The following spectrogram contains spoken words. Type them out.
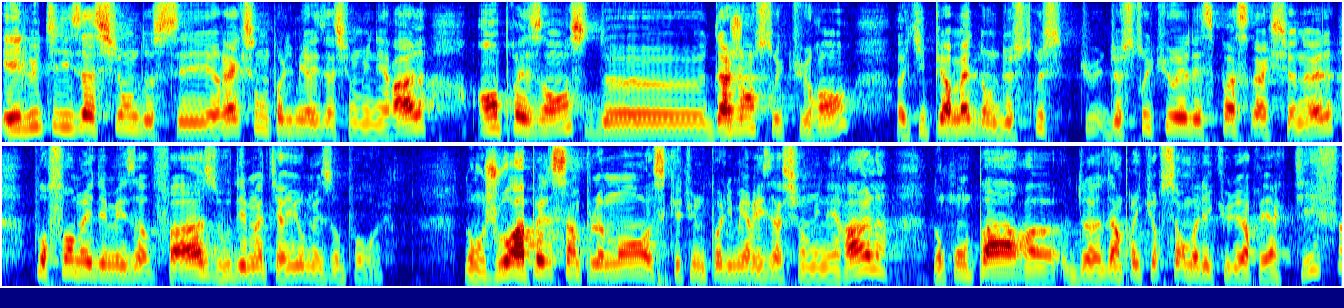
et l'utilisation de ces réactions de polymérisation minérale en présence d'agents structurants euh, qui permettent donc de, de structurer l'espace réactionnel pour former des mésophases ou des matériaux mésoporeux. Je vous rappelle simplement ce qu'est une polymérisation minérale. On part euh, d'un précurseur moléculaire réactif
